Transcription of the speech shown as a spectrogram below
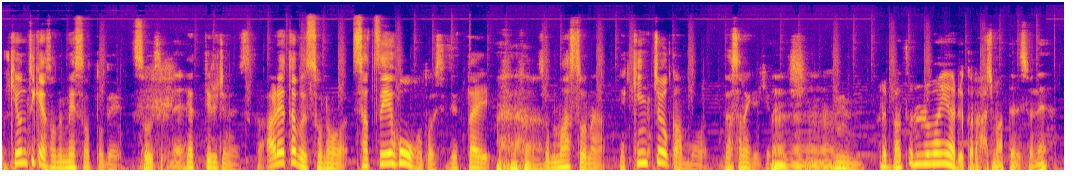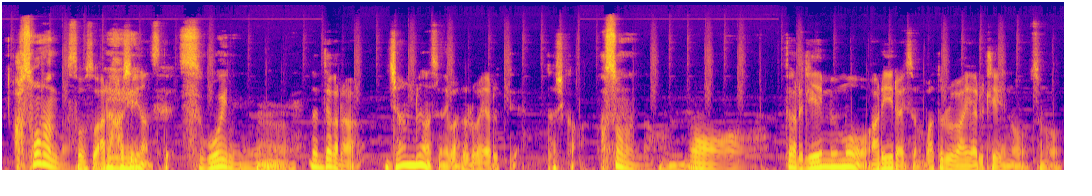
ん基本的にはそのメソッドでそうですよね。やってるじゃないですか。あれは多分その撮影方法として絶対 そのマストな、緊張感も出さなきゃいけないし。うんうんうんうんあれ、バトルロワイヤルから始まってるんですよね。あ、そうなんだ。そうそう、あれ走りなんですって。すごいね。うんだだから、ジャンルなんですよね、バトルロワイヤルって。確か。あ、そうなんだ。うんああ。だからゲームも、あれ以来、そのバトルロワイヤル系の、その、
